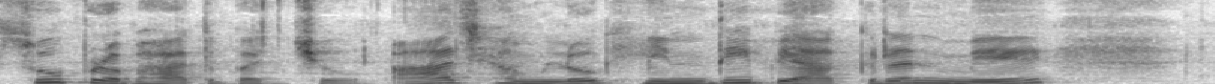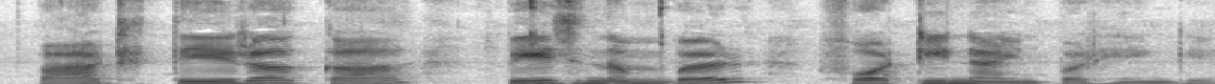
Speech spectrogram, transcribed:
सुप्रभात बच्चों, आज हम लोग हिंदी व्याकरण में पाठ तेरह का पेज नंबर फोर्टी नाइन पढ़ेंगे।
